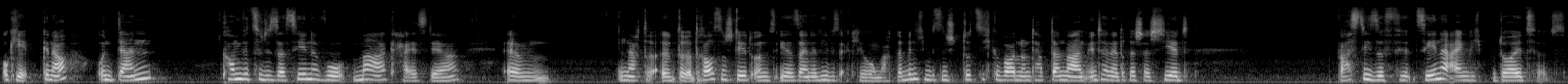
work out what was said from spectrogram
Okay, genau. Und dann kommen wir zu dieser Szene, wo Mark, heißt der, ähm, nach äh, dra- draußen steht und ihr seine Liebeserklärung macht. Da bin ich ein bisschen stutzig geworden und habe dann mal im Internet recherchiert, was diese Szene eigentlich bedeutet.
